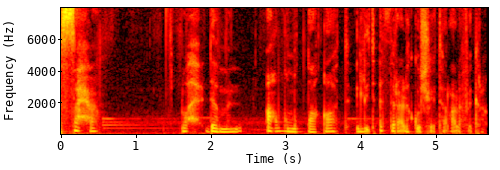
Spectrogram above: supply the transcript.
الصحة واحدة من أعظم الطاقات اللي تأثر على كل شيء ترى على فكرة.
